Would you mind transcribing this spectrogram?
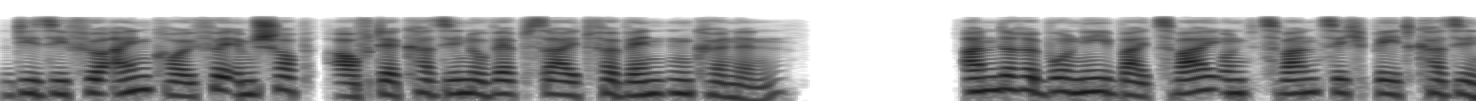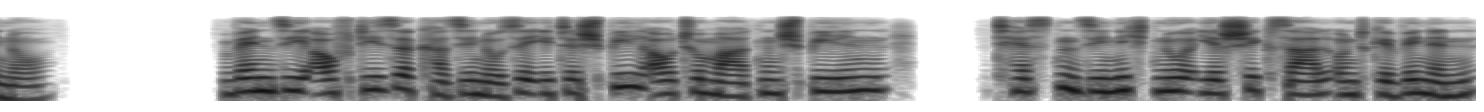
die Sie für Einkäufe im Shop auf der Casino-Website verwenden können. Andere Boni bei 22 Bet Casino. Wenn Sie auf dieser Casino-Seite Spielautomaten spielen, testen Sie nicht nur Ihr Schicksal und gewinnen,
